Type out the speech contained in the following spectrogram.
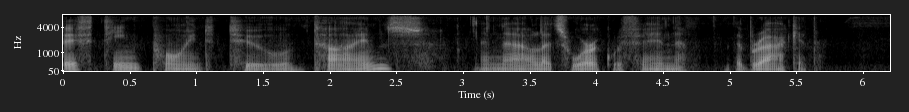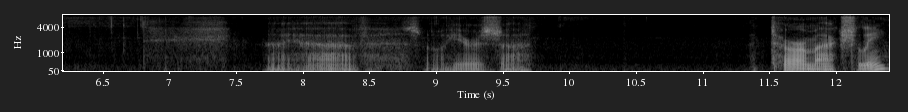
15.2 times, and now let's work within the bracket. I have, so here's a, a term actually.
